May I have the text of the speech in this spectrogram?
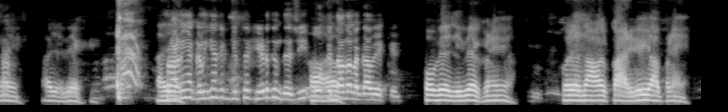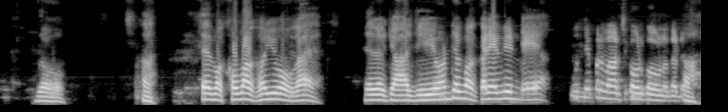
ਨਹੀਂ ਅਜੇ ਵੇਖ। ਪੁਰਾਣੀਆਂ ਗਲੀਆਂ 'ਚ ਜਿੱਥੇ ਖੇਡਦੇ ਹੁੰਦੇ ਸੀ ਉਹ ਹਾਂ। ਕਿੱਦਾਂ ਦਾ ਲੱਗਾ ਵੇਖ ਕੇ? ਉਹ ਵੇਲੀ ਵੇਖਣੀ ਆ। ਉਹਦੇ ਨਾਲ ਘਰ ਵੀ ਆਪਣੇ ਦੋ। ਹਾਂ ਇਹ ਵੱਖੋ ਵੱਖ ਹੀ ਹੋ ਗਏ। ਇਹਦੇ ਚਾਰ ਜੀ ਹੋਣ ਤੇ ਵੱਖਰੇ ਵੀ ਹੁੰਦੇ ਆ। ਉੱਥੇ ਪਰਿਵਾਰ ਚ ਕੌਣ ਕੌਣ ਆ ਤੁਹਾਡਾ? ਹਾਂ।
